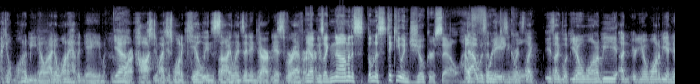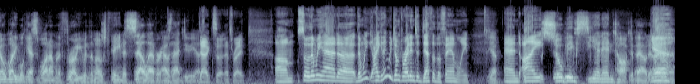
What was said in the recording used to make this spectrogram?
I don't want to be known. I don't want to have a name Yeah. or a costume. I just want to kill in silence and in darkness forever." Yep, and he's like, "No, I'm gonna, I'm gonna stick you in Joker cell." How that was amazing. Cool. Where it's like, he's like, "Look, you don't want to be a, or you don't want to be a nobody. Well, guess what? I'm gonna throw you in the most famous cell ever. How's that do you?" that's uh, that's right. Um, so then we had, uh, then we, I think we jumped right into Death of the Family, Yep. and I, was so big CNN talked about it. Yeah.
